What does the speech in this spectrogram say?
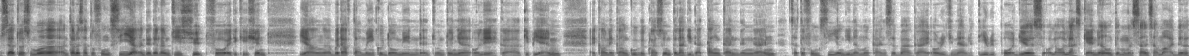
sejahtera semua. Antara satu fungsi yang ada dalam G Suite for Education yang uh, berdaftar mengikut domain uh, contohnya oleh uh, KPM, akaun-akaun Google Classroom telah didatangkan dengan satu fungsi yang dinamakan sebagai Originality Report. Dia seolah-olah scanner untuk mengesan sama ada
